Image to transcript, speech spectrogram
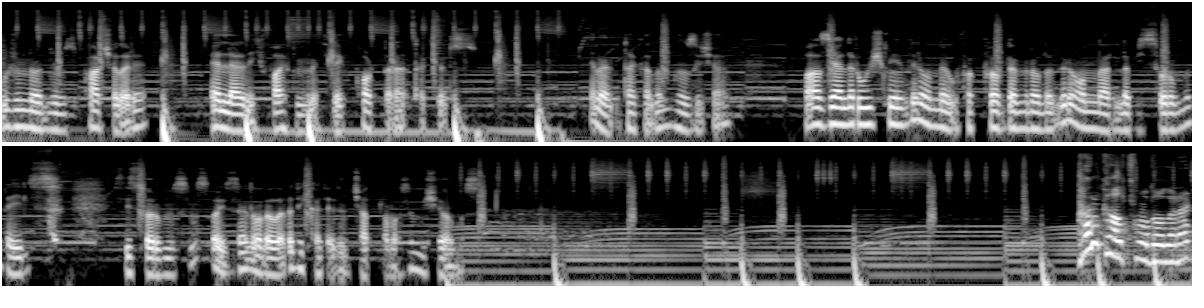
ucunu döndürdüğümüz parçaları ellerdeki 5 mm'deki portlara takıyoruz. Hemen takalım hızlıca. Bazı yerler uyuşmayabilir, onda ufak problemler olabilir. Onlarla biz sorumlu değiliz. Siz sorumlusunuz. O yüzden oralara dikkat edin. Çatlamasın, bir şey olmasın. Tank alt modu olarak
